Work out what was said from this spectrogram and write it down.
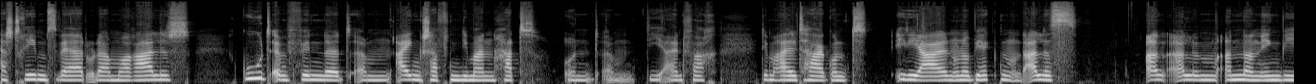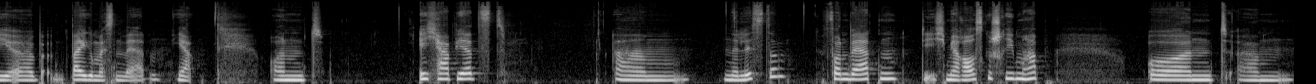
erstrebenswert oder moralisch gut empfindet, ähm, Eigenschaften, die man hat und ähm, die einfach dem Alltag und Idealen und Objekten und alles an allem anderen irgendwie äh, beigemessen werden. Ja. Und ich habe jetzt ähm, eine Liste von Werten, die ich mir rausgeschrieben habe. Und ähm,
